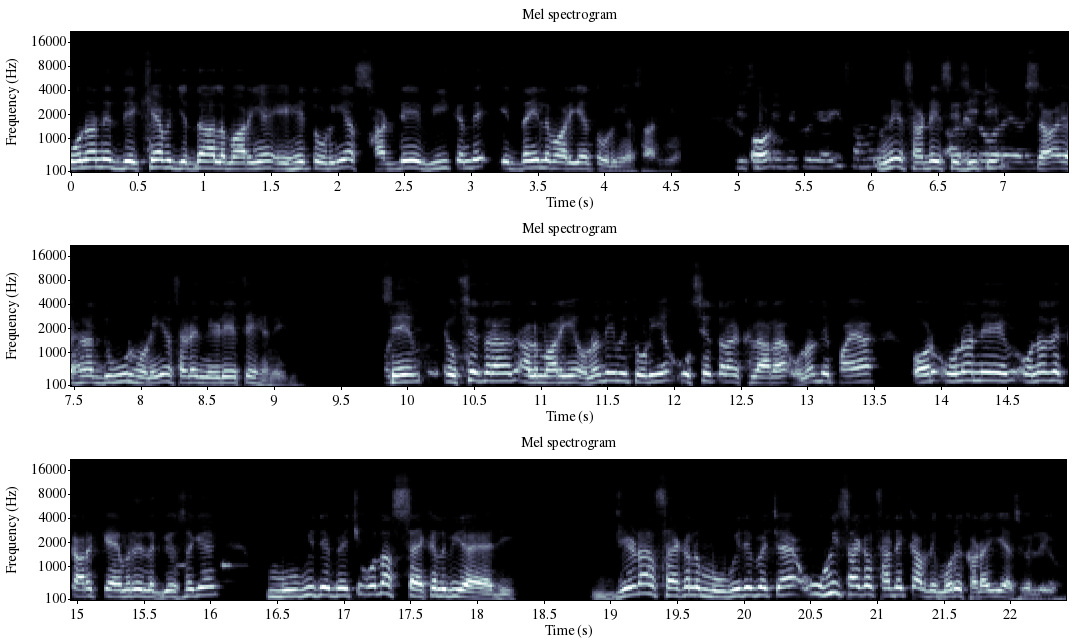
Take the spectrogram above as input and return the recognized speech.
ਉਹਨਾਂ ਨੇ ਦੇਖਿਆ ਵੀ ਜਿੱਦਾਂ ਅਲਮਾਰੀਆਂ ਇਹ ਤੋੜੀਆਂ ਸਾਡੇ ਵੀ ਕਹਿੰਦੇ ਇਦਾਂ ਹੀ ਅਲਮਾਰੀਆਂ ਤੋੜੀਆਂ ਸਾਰੀਆਂ। ਸੀਸੀਟੀਵੀ ਕੋਈ ਆਈ ਸਮਝ ਨੇ ਸਾਡੇ ਸੀਸੀਟੀਵੀ? ਹਾਂ ਦੂਰ ਹੋਣੀਆਂ ਸਾਡੇ ਨੇੜੇ ਇੱਥੇ ਹੈ ਨਹੀਂ ਜੀ। ਸੇਮ ਉਸੇ ਤਰ੍ਹਾਂ ਅਲਮਾਰੀਆਂ ਉਹਨਾਂ ਦੀਆਂ ਵੀ ਤੋੜੀਆਂ ਉਸੇ ਤਰ੍ਹਾਂ ਖਲਾਰਾ ਉਹਨਾਂ ਦੇ ਪਾਇਆ ਔਰ ਉਹਨਾਂ ਨੇ ਉਹਨਾਂ ਦੇ ਘਰ ਕੈਮਰੇ ਲੱਗੇ ਸੀਗੇ। ਮੂਵੀ ਦੇ ਵਿੱਚ ਉਹਦਾ ਸਾਈਕਲ ਵੀ ਆਇਆ ਜੀ। ਜਿਹੜਾ ਸਾਈਕਲ ਮੂਵੀ ਦੇ ਵਿੱਚ ਆਇਆ ਉਹੀ ਸਾਈਕਲ ਸਾਡੇ ਘਰ ਦੇ ਮੂਹਰੇ ਖੜਾ ਹੀ ਹੈ ਇਸ ਵੇਲੇ ਉਹ।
